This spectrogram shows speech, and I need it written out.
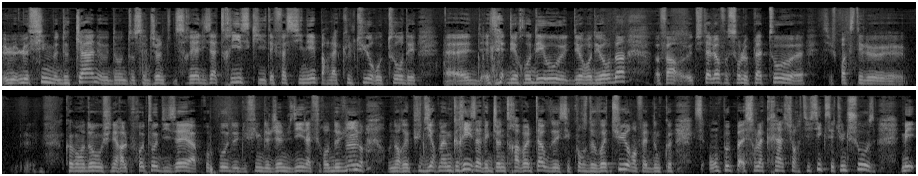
le, film de Cannes, dont, cette jeune réalisatrice qui était fascinée par la culture autour des, euh, des, rodéos, des rodéos urbains. Enfin, tout à l'heure sur le plateau, je crois que c'était le le commandant ou général Proto disait à propos du film de James Dean, La fureur de vivre, mm. on aurait pu dire même Grise avec John Travolta, où vous avez ses courses de voitures, en fait. Donc, euh, on peut pas, sur la création artistique, c'est une chose. Mais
